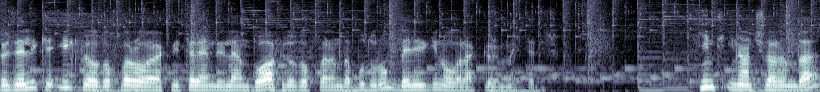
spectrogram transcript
Özellikle ilk filozoflar olarak nitelendirilen doğa filozoflarında bu durum belirgin olarak görünmektedir. Hint inançlarında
